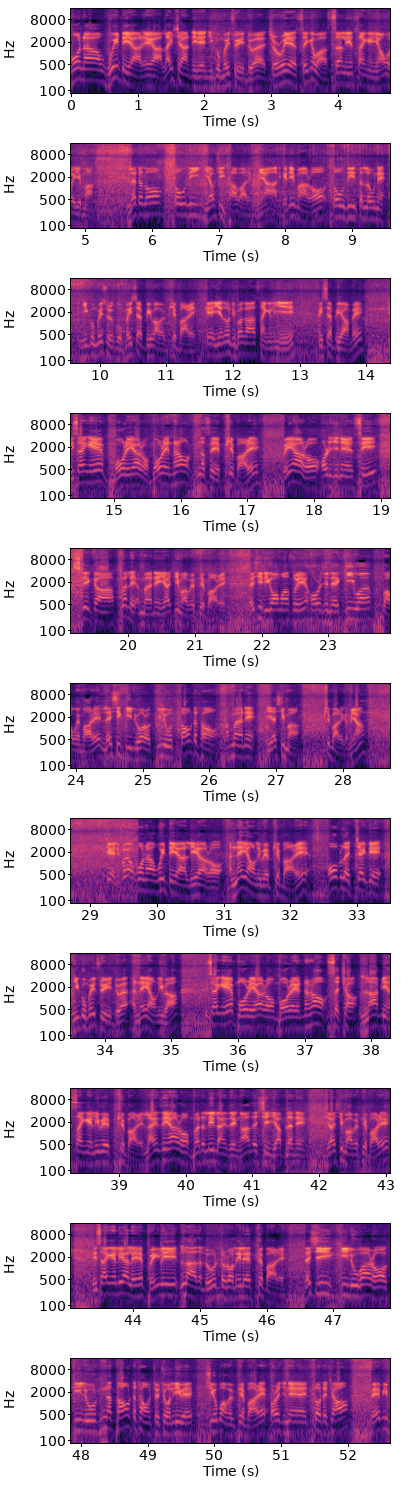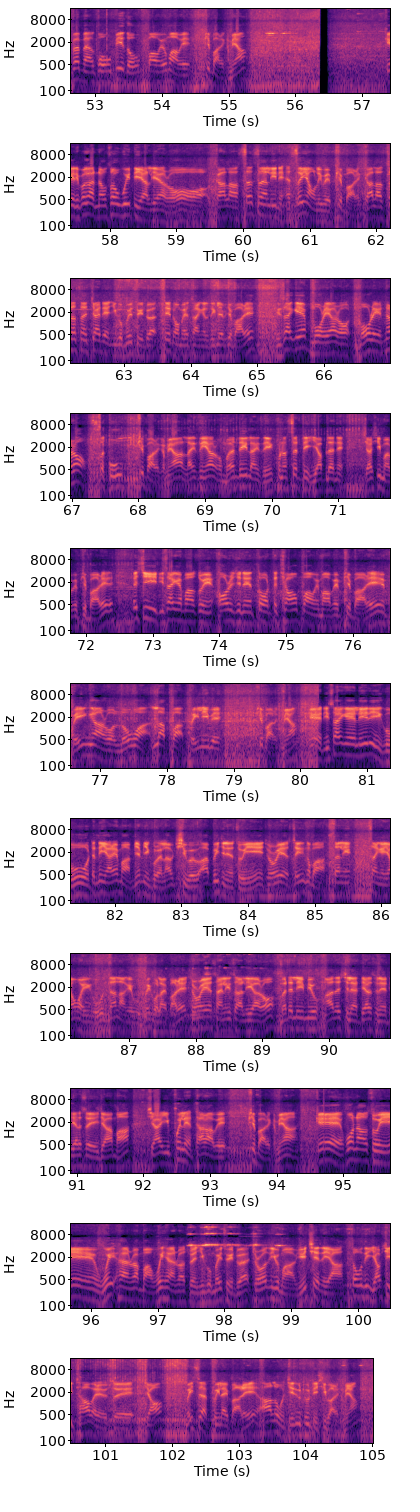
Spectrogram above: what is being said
Honda Wave 100တွေကလိုက်ရှာနေတဲ့ညီကိုမိတ်ဆွေတို့ကျွန်တော်တို့ရဲ့စိတ်ကပါစန်လင်းဆိုင်ငယ်ရောင်းဝယ်ရေးမှာလက်တလော၃စီးရောက်ရှိထားပါတယ်ခင်ဗျာဒီကနေ့မှာတော့၃စီးတစ်လုံးနဲ့ညီကိုမိတ်ဆွေတို့ကိုမိတ်ဆက်ပေးပါမယ်ဖြစ်ပါတယ်ကဲအရင်ဆုံးဒီဘက်ကဆိုင်ကလေးရေမိတ်ဆက်ပေးရမယ်ဒီဆိုင်ငယ်ရဲ့ model ကတော့ model 2020ဖြစ်ပါတယ်ဘင်းကတော့ original C sticker ပတ်လက်အမှန်နဲ့ရရှိမှာပဲဖြစ်ပါတယ်လက်ရှိဒီကောင်မှာဆိုရင် original key 1ပါဝင်ပါတယ်လက်ရှိ kilo ကတော့ kilo 1100အမှန်နဲ့ရရှိမှာဖြစ်ပါတယ်ခင်ဗျာ ကဲဒီဘက်က Honda Wave 100လေးကတော့အနက်ရောင်လေးပဲဖြစ်ပါတယ်။ All Black ကြိုက်တဲ့ညီကိုမိတ်ဆွေတွေအတွက်အနက်ရောင်လေးပါ။ဒီဆိုင်ကရဲ့ model ကတော့ model 2016လာပြင်ဆိုင်ကလေးပဲဖြစ်ပါတယ်။ line စဉ်ကတော့ Medley line စဉ်58ရပလက်နဲ့ရရှိမှာပဲဖြစ်ပါတယ်။ဒီဆိုင်ကလေးကလည်းဘိန်းလေးလှသလိုတော်တော်လေးလည်းတက်ပါတယ်။လက်ရှိကီလိုကတော့ကီလို2100ကျော်ကျော်လေးပဲရှိဦးမှာပဲဖြစ်ပါတယ်။ Original တော့တစ်ချောင်း Baby Batman အကုန်အပြည့်စုံပေါင်ရုံမှာပဲဖြစ်ပါတယ်ခင်ဗျာ။ ကဲဒီဘက်ကနောက်ဆုံးဝေးတရားလေးကတော့ကာလာဆက်ဆန်းလေးနဲ့အစိမ်းရောင်လေးပဲဖြစ်ပါတယ်ကာလာဆက်ဆန်းကြိုက်တဲ့ညီကိုမိတ်ဆွေအတွက်တင့်တော်မဲ့ဆိုင်ကယ်လေးလည်းဖြစ်ပါတယ်ဒီဆိုင်ကယ်ရဲ့ model ကတော့ model 2019ဖြစ်ပါတယ်ခင်ဗျာလိုင်စင်ကတော့ Monday လိုင်စင်81ရပလက်နဲ့ရရှိမှာပဲဖြစ်ပါတယ်လက်ရှိဒီဆိုင်ကယ်မှာဆိုရင် original တော့တစ်ချောင်းပါဝင်မှာပဲဖြစ်ပါတယ်ဘိန်းကတော့လုံးဝလှပဘိန်းလေးပဲ ဖြစ်ပါတယ်ခင်ဗျာကဲဒီဆိုင်ကယ်လေးတွေကိုတနေရာထဲမှာမျက်မြင်ကိုယ်တိုင်လောက်ကြည့်ဝယ်အားပေးခြင်းနဲ့ဆိုရင်ကျွန်တော်ရဲ့စိတ်ကပါစမ်းလင်းဆိုင်ကယ်ရောင်းဝယ်ရေးကိုတန်းလာခဲ့ဖို့ဖိတ်ခေါ်လိုက်ပါတယ်ကျွန်တော်ရဲ့ဆိုင်လေးစာလေးကတော့မန္တလေးမြို့58လမ်း130နဲ့130ကြားမှာယာယီဖွင့်လှစ်ထားတာပဲဖြစ်ပါတယ်ခင်ဗျာကဲဟွန်နောက်ဆိုရင် weight 100မှာ weight 100ဆိုရင်ညီကိုမိတ်ဆွေတို့ကျွန်တော်စီမှာရွေးချယ်တရားသုံးသီးရောက်ရှိထားပါတယ်ဆိုတဲ့အကြောင်းမိတ်ဆက်ပေးလိုက်ပါတယ်အားလုံးကိုကျေးဇူးထူးတင်ရှိပါတယ်ခင်ဗျာ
